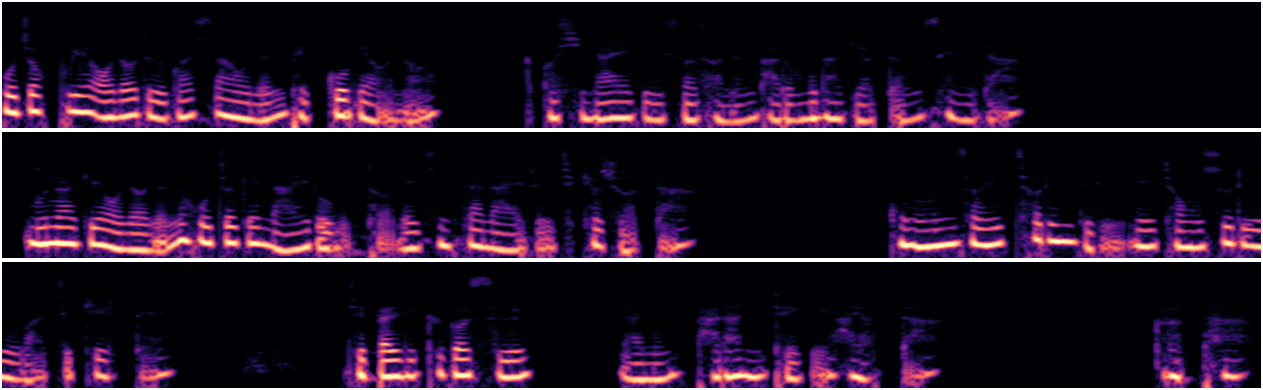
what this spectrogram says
호적부의 언어들과 싸우는 배꼽의 언어, 그것이 나에게 있어서는 바로 문학이었던 셈이다. 문학의 언어는 호적의 나이로부터 내 진짜 나이를 지켜주었다. 공문서의 철인들이 내 정수리와 찍힐 때 재빨리 그것을 나는 바람이 되게 하였다. 그렇다.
